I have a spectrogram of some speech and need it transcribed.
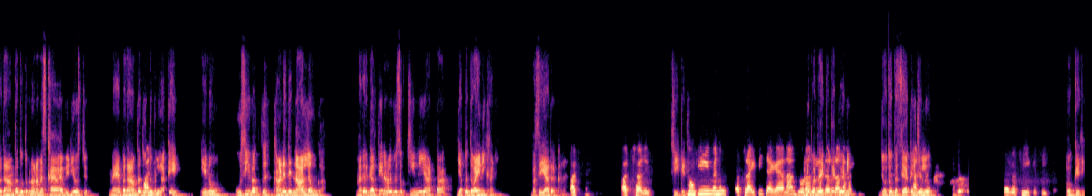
ਬਦਾਮ ਦਾ ਦੁੱਧ ਬਣਾਉਣਾ ਮੈਂ ਸਿਖਾਇਆ ਹੋਇਆ ਵੀਡੀਓਜ਼ 'ਚ। ਮੈਂ ਬਦਾਮ ਦਾ ਦੁੱਧ ਬਣਾ ਕੇ ਇਹਨੂੰ ਉਸੇ ਵਕਤ ਖਾਣੇ ਦੇ ਨਾਲ ਲਾਉਂਗਾ ਮਗਰ ਗਲਤੀ ਨਾਲ ਵੀ ਉਸ ਚੀਨੀ ਜਾਂ ਆਟਾ ਜਾਂ ਕੋਈ ਦਵਾਈ ਨਹੀਂ ਖਾਣੀ ਬਸ ਇਹ ਯਾਦ ਰੱਖਣਾ। ਅੱਛਾ ਅੱਛਾ ਜੀ। ਠੀਕ ਹੈ ਜੀ। ਕਿਉਂਕਿ ਮੈਨੂੰ ਅਥਰਾਈਟਿਸ ਹੈਗਾ ਹੈ ਨਾ ਜੋੜਾਂ ਹੀ ਦੀਆਂ ਪਤਾ ਦਰਦਾਂ ਕੋਈ ਨਹੀਂ। ਜੋ ਤੁਹਾਨੂੰ ਦੱਸਿਆ ਕਰੀ ਚੱਲੋ। ਚਲੋ ਠੀਕ ਹੈ ਠੀਕ ਹੈ। ਓਕੇ ਜੀ।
